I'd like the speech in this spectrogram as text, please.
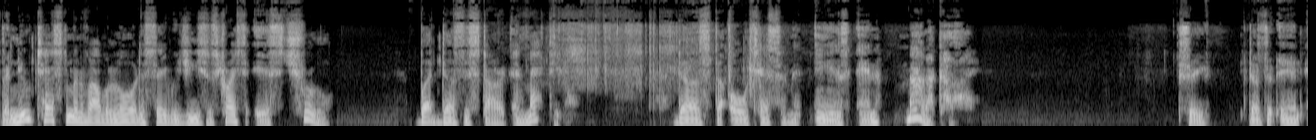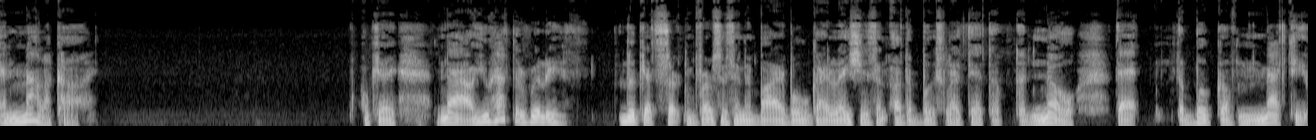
the New Testament of our Lord and Savior Jesus Christ is true. But does it start in Matthew? Does the Old Testament ends in Malachi? See, does it end in Malachi? Okay, now you have to really look at certain verses in the Bible, Galatians, and other books like that to, to know that the book of Matthew,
